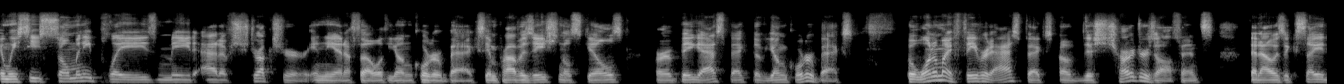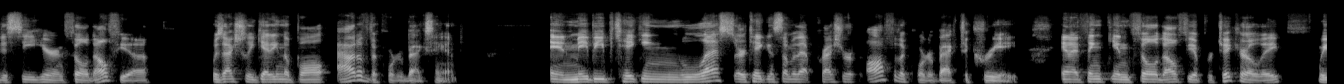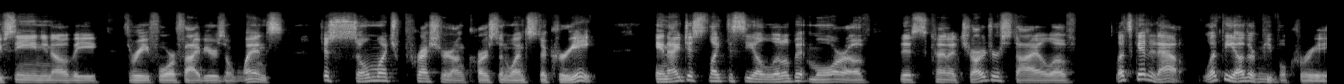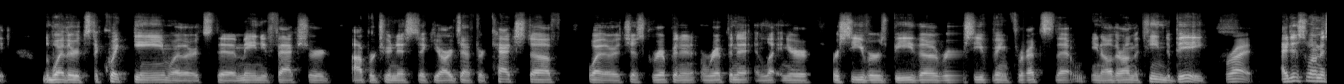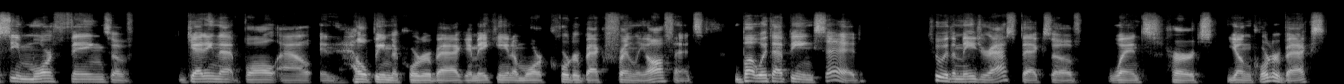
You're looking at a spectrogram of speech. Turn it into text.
And we see so many plays made out of structure in the NFL with young quarterbacks. Improvisational skills are a big aspect of young quarterbacks. But one of my favorite aspects of this Chargers offense that I was excited to see here in Philadelphia was actually getting the ball out of the quarterback's hand and maybe taking less or taking some of that pressure off of the quarterback to create. And I think in Philadelphia, particularly, we've seen, you know, the three, four, five years of Wentz, just so much pressure on Carson Wentz to create. And I just like to see a little bit more of this kind of Charger style of let's get it out, let the other mm-hmm. people create, whether it's the quick game, whether it's the manufactured opportunistic yards after catch stuff, whether it's just gripping it and ripping it and letting your receivers be the receiving threats that you know they're on the team to be. Right. I just want to see more things of getting that ball out and helping the quarterback and making it a more quarterback friendly offense. But with that being said, two of the major aspects of Wentz, Hurts, young quarterbacks,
